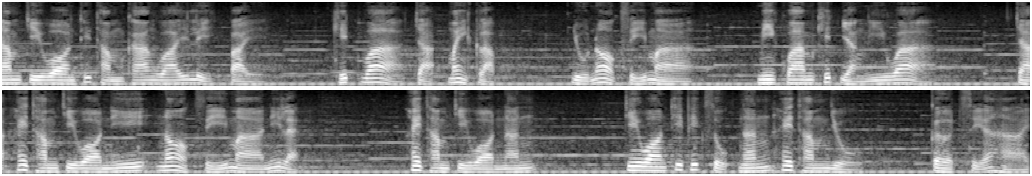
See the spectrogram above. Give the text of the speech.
นำจีวรที่ทำค้างไว้หลีกไป คิดว่าจะไม่กลับ อยู่นอกสีมา มีความคิดอย่างนี้ว่า จะให้ทำจีวรนนี้นอกสีมานี่แหละ ให้ทำจีวรนนั้น จีวรที่ภิกษุนั้นให้ทำอยู่ เกิดเสียหาย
